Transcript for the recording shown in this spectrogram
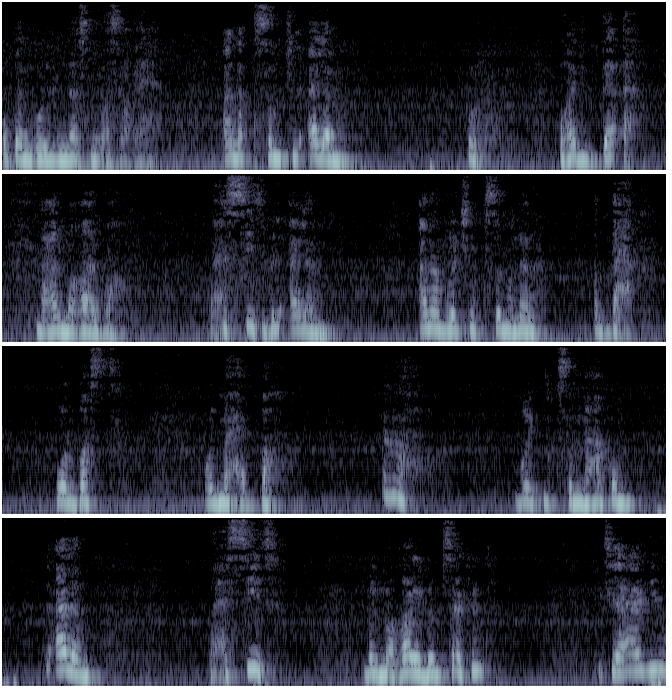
وكنقول للناس النصائح أنا قسمت الألم وهذا الداء مع المغاربة وحسيت بالألم. أنا بغيتش نقسم غير الضحك والبسط والمحبة. أنا بغيت نقسم معكم الألم. وحسيت بالمغاربة مساكن. تيعانيو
